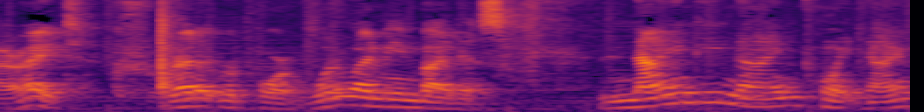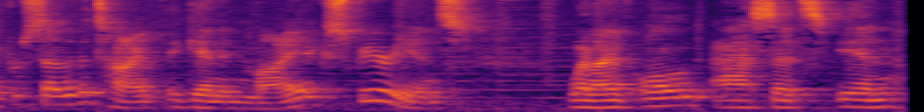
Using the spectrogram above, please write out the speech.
All right, credit report. What do I mean by this? 99.9% of the time, again, in my experience, when I've owned assets in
